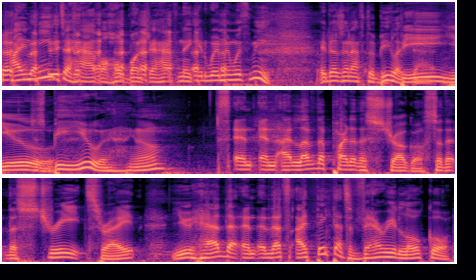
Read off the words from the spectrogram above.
I need to have a whole bunch of half naked women with me. It doesn't have to be like Be that. you. Just be you, you know? And and I love the part of the struggle. So that the streets, right? You had that, and, and that's I think that's very local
